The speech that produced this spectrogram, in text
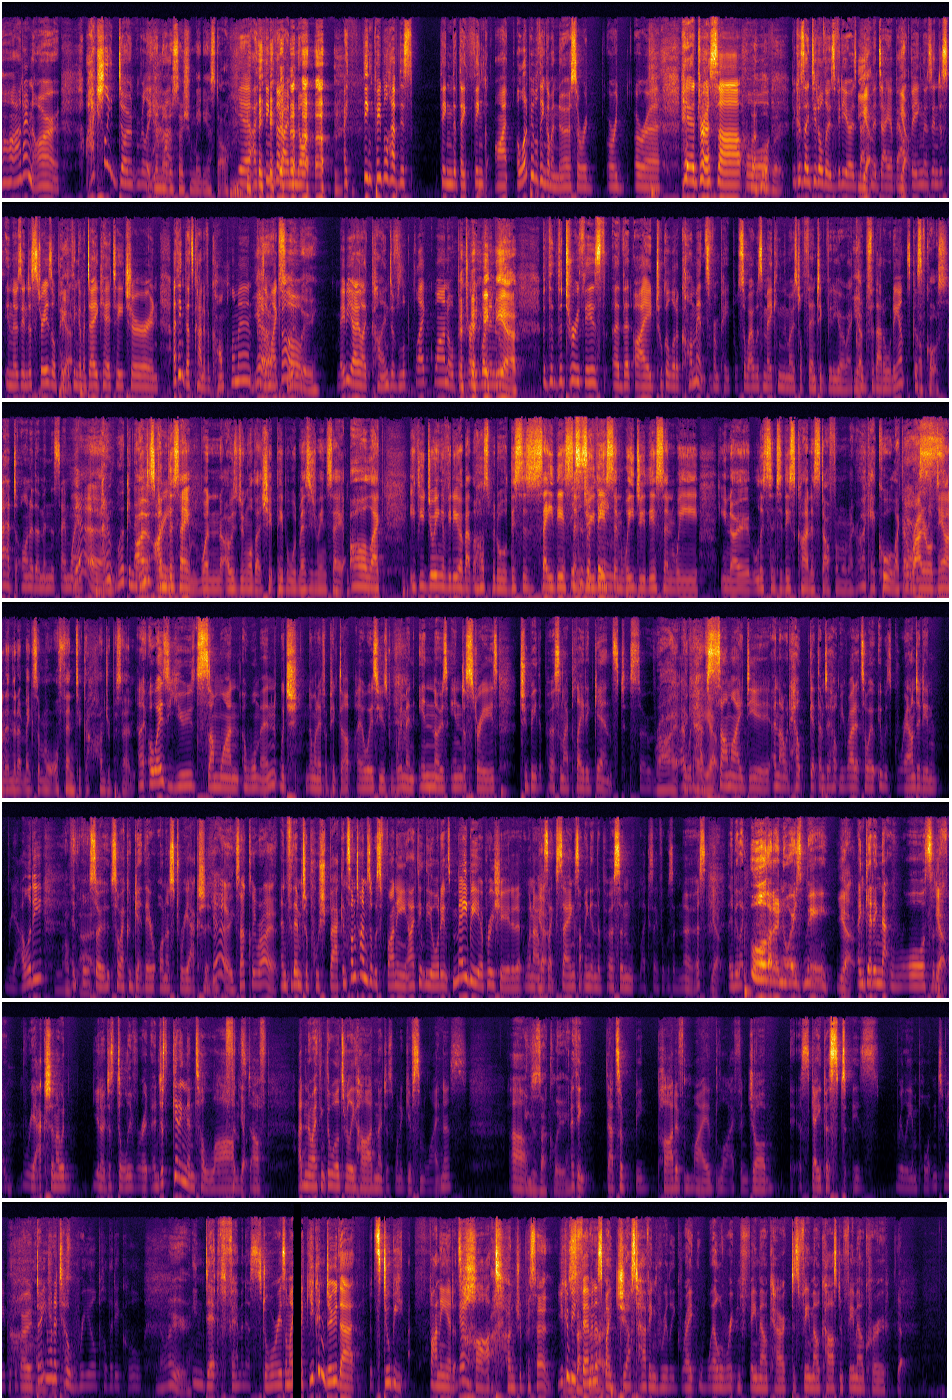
I, I don't know. I actually don't really You're not a social media star. Yeah, I think that I'm not I think people have this thing that they think I a lot of people think I'm a nurse or a or a, or a hairdresser or because I did all those videos back Yeah, in the day about yeah. being those indus- in those industries or people Yeah. think I'm a daycare teacher and I think that's kind of a compliment because Yeah, I'm like oh, absolutely. oh maybe I like kind of looked like one or portrayed one. In Yeah. But the, the truth is uh, that I took a lot of comments from people, so I was making the most authentic video I Yeah. could for that audience because Of course. I had to honor them in the same way. Yeah. I don't work in that I, industry. I'm the same. When I was doing all that shit, people would message me and say, "Oh, like if you're doing a video about the hospital, this is say this, This and do this thing. and we do this and we, you know, listen to this kind of stuff." And I'm like, "Okay, cool." Like I write it all down, and then it makes it more authentic, hundred percent. I always used someone, a woman, which no one ever picked up. I always used women in those industries to be the person I played against. So Right, I would okay, have yeah. some idea and I would help get them to help me write it. So it, it was grounded in reality and also so I could get their honest reaction. Yeah, exactly right. And for them to push back. And sometimes it was funny. And I think the audience maybe appreciated it when I was like saying something and the person, like say if it was a nurse, Yeah. they'd be like, oh, that annoys me. Yeah. And getting that raw sort Yeah. of reaction, I would, you know, just deliver it and just getting them to laugh and stuff. I don't know. I think the world's really hard and I just want to give some lightness. Um, exactly. I think that's a big part of my life and job. Escapist is really important to me. People go, don't you want to tell real political, No. in-depth feminist stories? I'm like, you can do that, but still be funny at its heart. Hundred percent. You can be feminist by just having really great, well-written female characters, female cast, and female crew. yeah.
